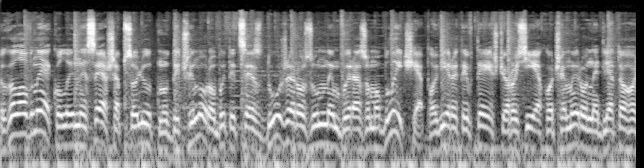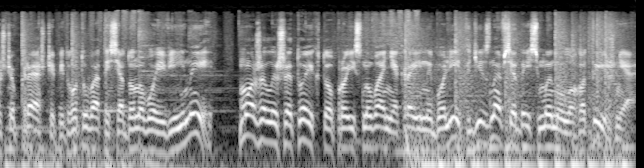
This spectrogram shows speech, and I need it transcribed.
Головне, коли несеш абсолютну дичину, робити це з дуже розумним виразом обличчя, повірити в те, що Росія хоче миру не для того, щоб краще підготуватися до нової війни. Може лише той, хто про існування країни боліт дізнався десь минулого тижня,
